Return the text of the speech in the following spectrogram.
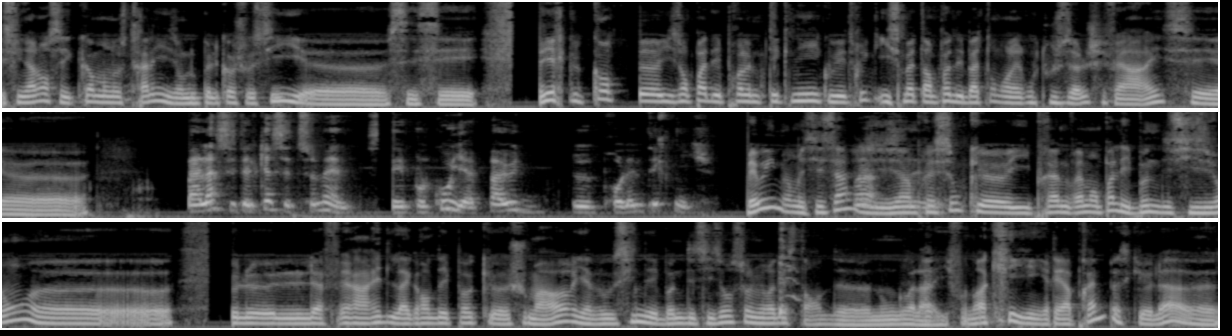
Finalement c'est comme en Australie ils ont loupé le coche aussi. C'est c'est à dire que quand ils ont pas des problèmes techniques ou des trucs ils se mettent un peu des bâtons dans les roues tout seuls chez Ferrari. C'est bah là c'était le cas cette semaine. C'est pour le coup il n'y a pas eu de problème technique mais oui, non, mais c'est ça. J'ai l'impression qu'ils prennent vraiment pas les bonnes décisions. Euh, le, la Ferrari de la grande époque euh, Schumacher, il y avait aussi des bonnes décisions sur le mur des stands. Euh, donc voilà, il faudra qu'ils réapprennent parce que là. Euh,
